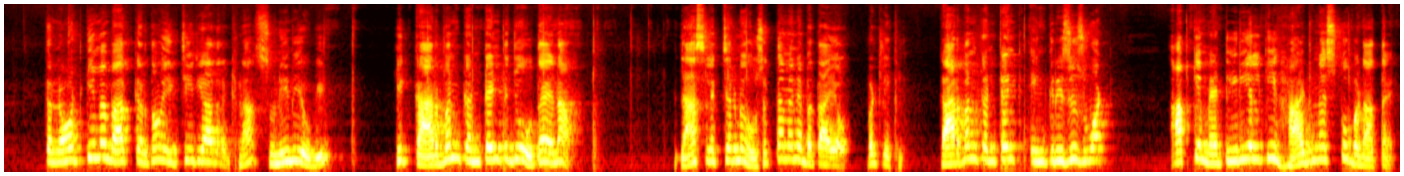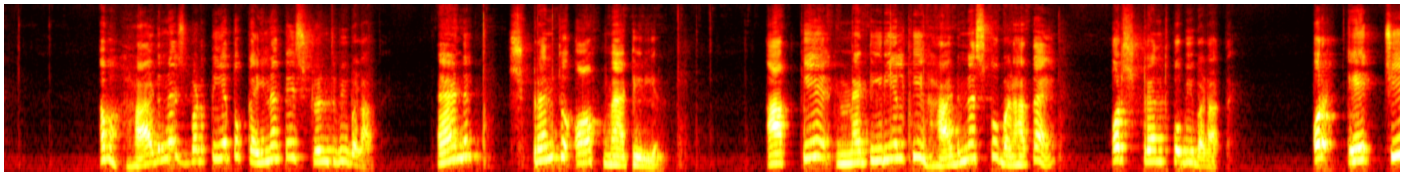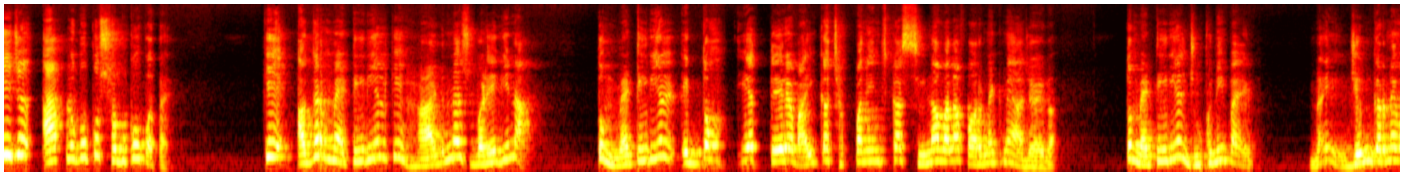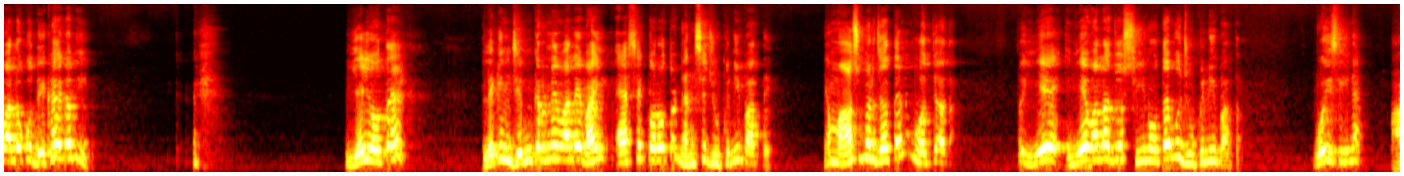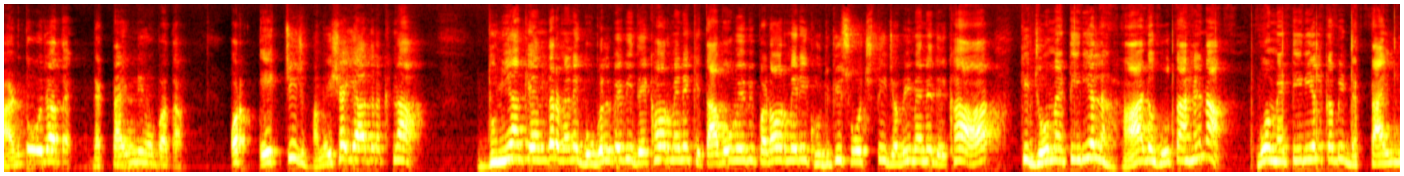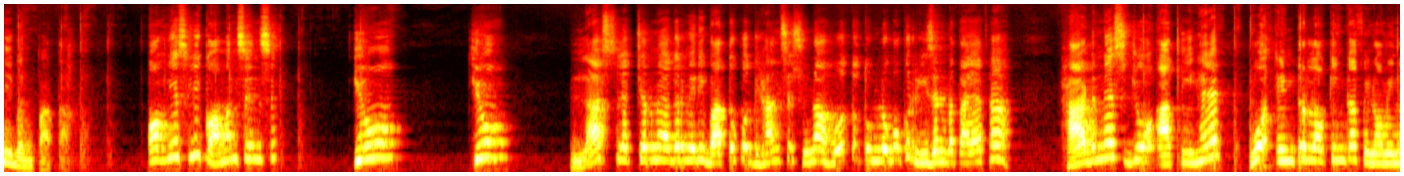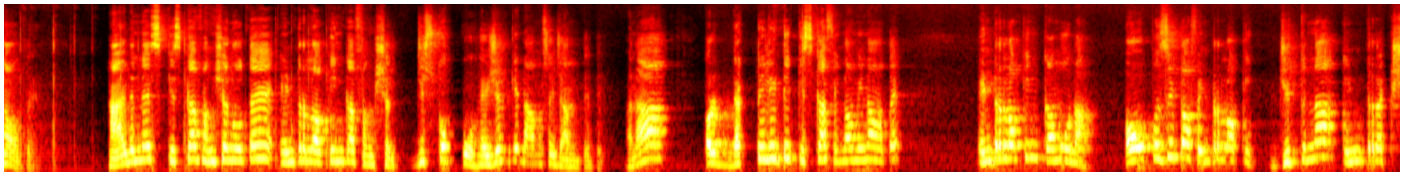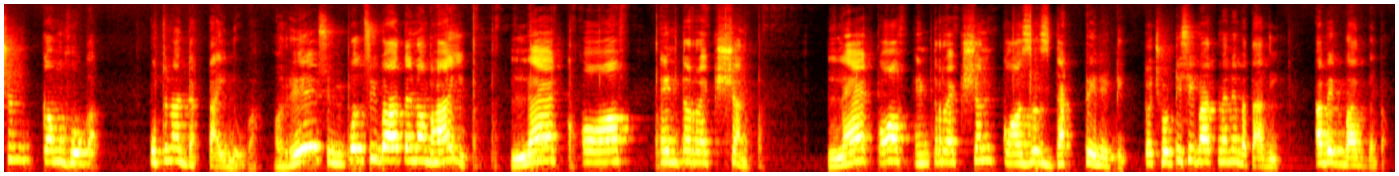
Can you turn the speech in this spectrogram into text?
तो नोट की मैं बात करता हूँ, एक चीज़ याद रखना, सुनी भी होगी कि कार्बन कंटेंट जो होता है ना लास्ट लेक्चर में हो सकता है मैंने बताया हो बट लिख लो। कार्बन कंटेंट इंक्रीजेस व्हाट आपके मटेरियल की हार्डनेस को बढ़ाता है। अब हार्डनेस बढ़ती है तो कहीं ना कहीं स्ट्रेंथ भी बढ़ाता है। एंड स्ट्रेंथ ऑफ़ मटेरियल आपके मटेरियल की हार्डनेस को बढ़ाता है और स्ट्रेंथ को भी बढ़ाता है। और एक चीज़ आप लोगों को सबको पता है कि अगर मटेरियल की हार्डनेस बढ़ेगी ना तो मटेरियल एकदम ये तेरे भाई का छप्पन इंच का सीना वाला फॉर्मेट में आ जाएगा। तो मटेरियल झुक नहीं पाएगा। नहीं जिम करने वालों को देखा है कभी? यही होता है। लेकिन जिम करने वाले भाई ऐसे करो तो ढंग से झुक नहीं पाते। या मांस भर जाता है ना बहुत ज़्यादा। तो ये ये वाला जो सीन होता है वो झुक नहीं पाता। वही सीन है। हार्ड तो हो जाता है। डक्टाइल नहीं हो पाता। और एक चीज़ हमेशा याद रखना दुनिया के अंदर मैंने गूगल पे भी देखा और मैंने किताबों में भी पढ़ा और मेरी खुद की सोच थी। जब भी मैंने देखा कि जो मटेरियल हार्ड होता है ना, वो मटेरियल कभी डक्टाइल नहीं बन पाता। ऑब्वियसली कॉमन सेंस है। क्यों? क्यों? लास्ट लेक्चर में अगर मेरी बातों को ध्यान से सुना हो तो तुम लोगों को रीजन बताया था। हार्डनेस जो आती है, वो इंटरलॉकिंग का फिनोमिना होता है। हार्डनेस किसका फ़ंक्शन होता है? इंटरलॉकिंग का फ़ंक्शन जिसको कोहेजन के नाम से जानते थे, है ना? और डक्टिलिटी किसका फिनोमिना होता है? इंटरलॉकिंग कम होना ऑपोजिट ऑफ़ इंटरलॉकिंग जितना इंटरेक्शन कम होगा, उतना डक्टाइल होगा। अरे सिंपल सी बात है ना भाई। Lack of interaction lack of interaction causes ductility तो छोटी सी बात मैंने बता दी। अब एक बात बताओ।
